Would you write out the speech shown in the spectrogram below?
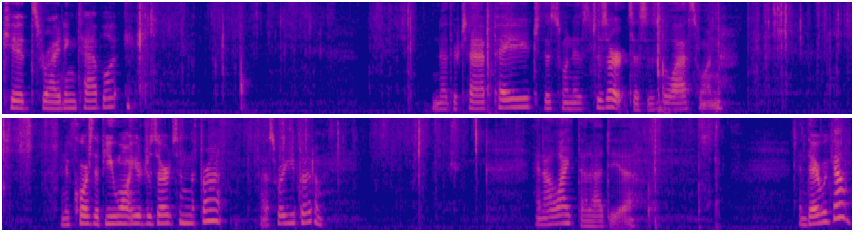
kid's writing tablet. Another tab page. This one is desserts. This is the last one. And of course, if you want your desserts in the front, that's where you put them. And I like that idea. And there we go.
